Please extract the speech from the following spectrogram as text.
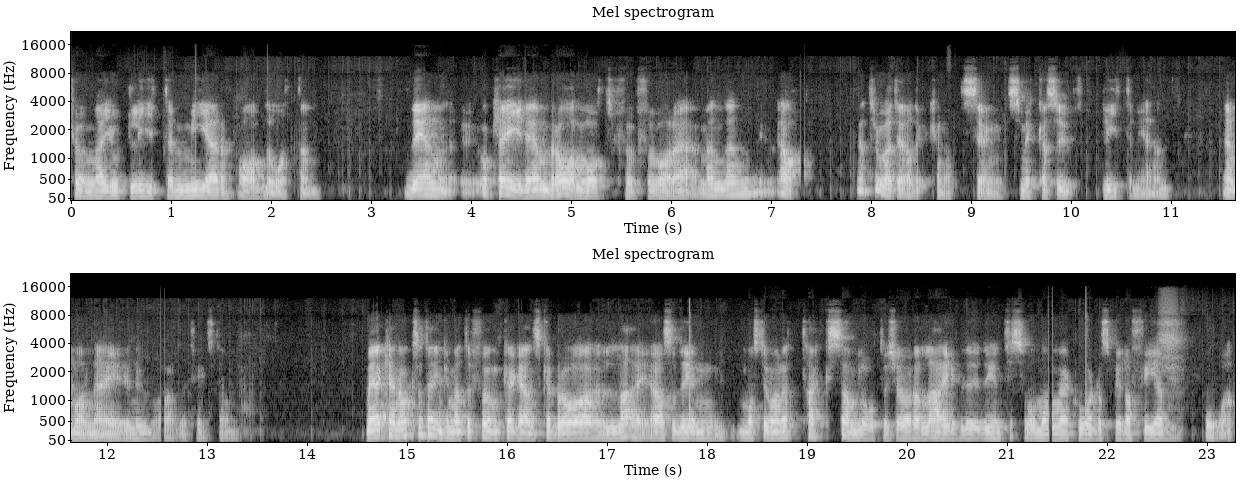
kunna gjort lite mer av låten. Det är en, okej, det är en bra låt för, för vad det är, men den, ja, jag tror att jag hade kunnat se, smyckas ut lite mer än, än vad den är i det nuvarande tillståndet. Men jag kan också tänka mig att det funkar ganska bra live. Alltså det en, måste vara en rätt tacksam låt att köra live. Det, det är inte så många ackord att spela fel på.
